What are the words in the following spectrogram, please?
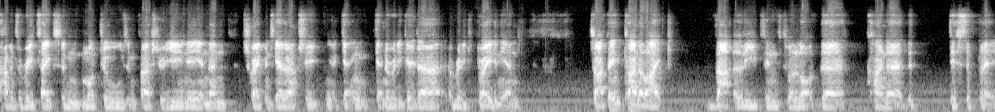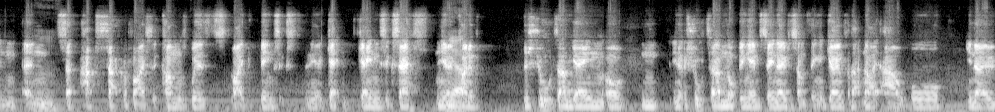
having to retake some modules in first year of uni, and then scraping together and actually you know getting getting a really good uh, a really good grade in the end. So I think kind of like that leads into a lot of the kind of the discipline and Mm. sa- perhaps sacrifice that comes with like being you know get, gaining success. You know, Yeah. kind of the short term game of you know short term not being able to say no to something and going for that night out or you know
